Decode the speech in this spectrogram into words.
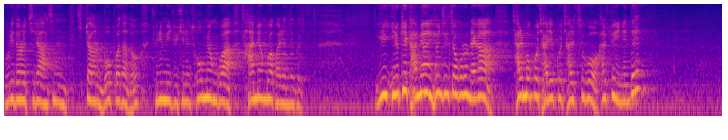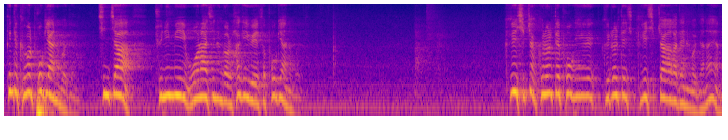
우리더러 지라 하시는 십자가는 무엇보다도 주님이 주시는 소명과 사명과 관련된 것입니다. 이렇게 가면 현실적으로 내가 잘 먹고 잘 입고 잘 쓰고 할 수 있는데 근데 그걸 포기하는 거죠. 진짜 주님이 원하시는 걸 하기 위해서 포기하는 거죠. 그게 십자 그럴 때 포기 그럴 때 그게 십자가가 되는 거잖아요.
